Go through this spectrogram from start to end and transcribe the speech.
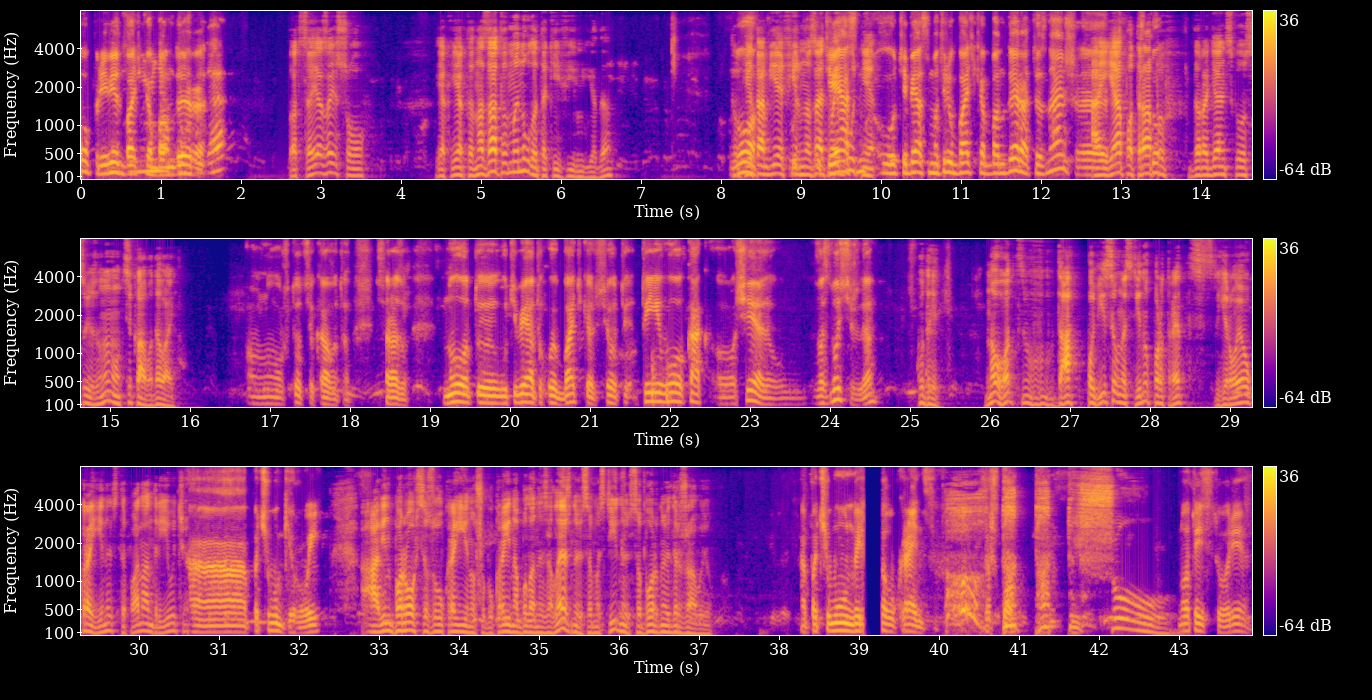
О, привет, батька Бандера. Оце я зайшов. Як, як то назад в минуле такий фільм є, да? Тут Ну, є, там є фільм У назад в тебя, майбутнє, см- у тебя, смотрю, батька Бандера, ты знаешь... э, а я потрапив до Радянського Союзу. Ну, ну, цікаво, давай. Ну, что цикаво-то сразу. Ну, вот э, у тебя такой батька, все, ты, ты его как, э, вообще возносишь, да? Куди? Ну от, да, повісив на стіну портрет Героя України Степана Андрійовича. А почему герой? А він боровся за Україну, щоб Україна була незалежною, самостійною, соборною державою. А почему он нарезал украинцев? За что? Та, та ти шо? Ну, это история.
